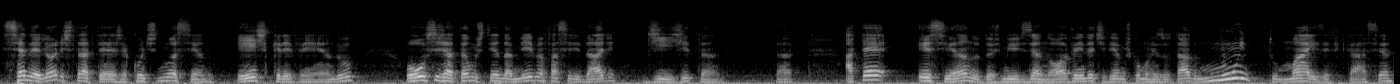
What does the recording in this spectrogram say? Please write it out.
se a melhor estratégia continua sendo escrevendo ou se já estamos tendo a mesma facilidade digitando. Tá? Até esse ano, 2019, ainda tivemos como resultado muito mais eficácia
